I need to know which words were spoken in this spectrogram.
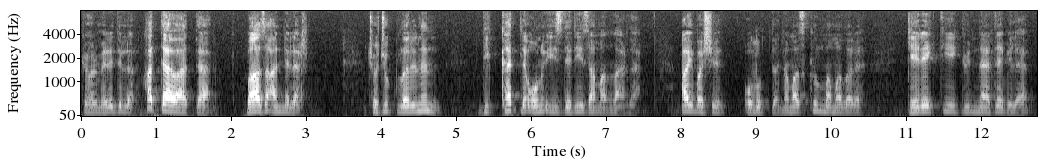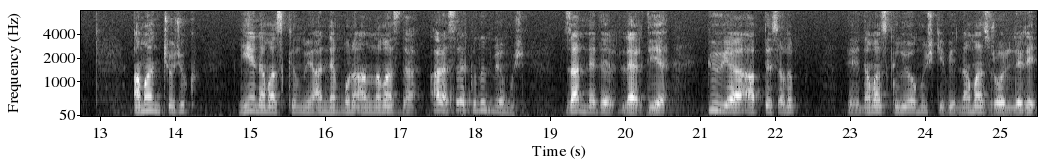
görmelidirler. Hatta ve hatta bazı anneler çocuklarının dikkatle onu izlediği zamanlarda aybaşı olup da namaz kılmamaları gerektiği günlerde bile aman çocuk niye namaz kılmıyor annem bunu anlamaz da ara sıra kılınmıyormuş zannederler diye güya abdest alıp e, namaz kılıyormuş gibi namaz rolleri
